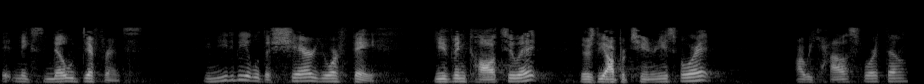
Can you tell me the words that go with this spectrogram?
It makes no difference. You need to be able to share your faith. You've been called to it. There's the opportunities for it. Are we callous for it, though?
